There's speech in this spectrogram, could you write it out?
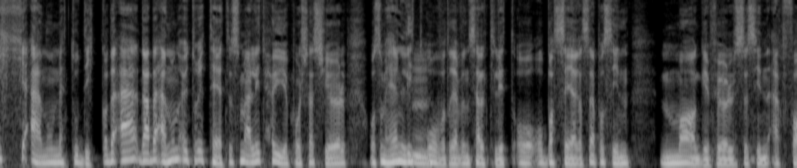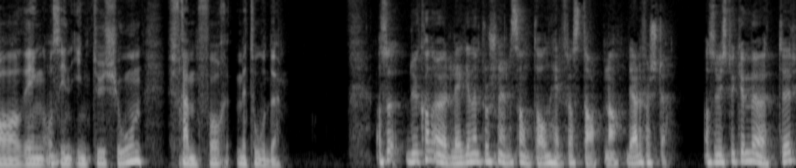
ikke er noen metodikk, og det er, der det er noen autoriteter som er litt høye på seg sjøl, og som har en litt mm. overdreven selvtillit og, og, baserer seg på sin magefølelse, sin erfaring og sin intuisjon fremfor metode. Altså, Du kan ødelegge den profesjonelle samtalen helt fra starten av. Det er det første. Altså, Hvis du ikke møter,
